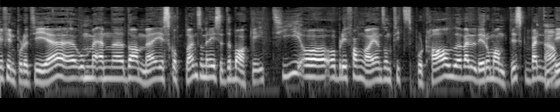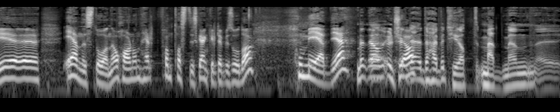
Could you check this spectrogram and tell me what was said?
i Filmpolitiet eh, om en dame i Skottland som reiser tilbake i tid og, og blir fanga i en sånn tidsportal. Veldig romantisk, veldig ja. enestående og har noen helt fantastiske enkeltepisoder. Komedie. Men ja, Unnskyld, Ja. Det, det her betyr at Mad Men eh,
